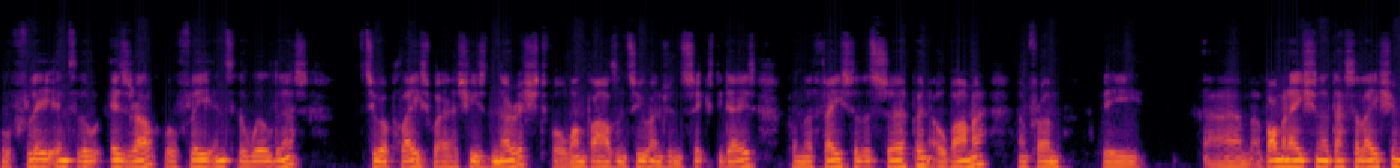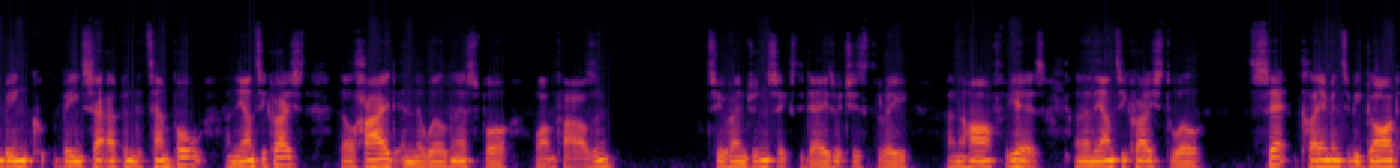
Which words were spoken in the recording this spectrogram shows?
will flee into the Israel will flee into the wilderness to a place where she's nourished for 1260 days from the face of the serpent Obama and from the um, abomination of desolation being being set up in the temple and the antichrist they'll hide in the wilderness for 1260 days which is three and a half years. And then the antichrist will sit claiming to be god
